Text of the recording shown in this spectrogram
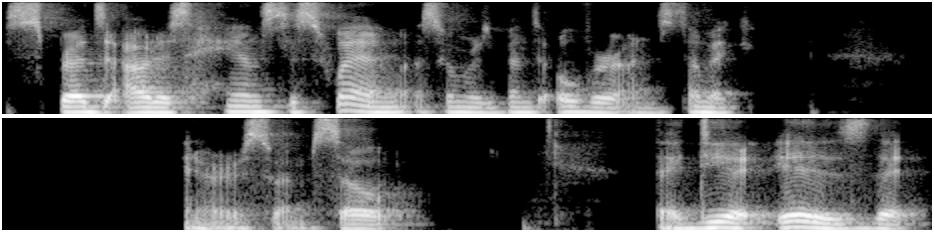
spreads out his hands to swim, a swimmer is bent over on his stomach in order to swim. So the idea is that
